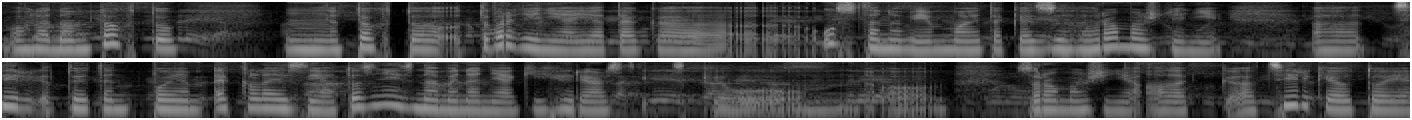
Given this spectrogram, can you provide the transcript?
Ohľadom tohto, mm, tohto tvrdenia ja tak uh, ustanovím moje také zhromaždenie. Cír, to je ten pojem eklézia. To znie znamená nejaký hierarchické uh, zhromaždenia, ale církev to je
